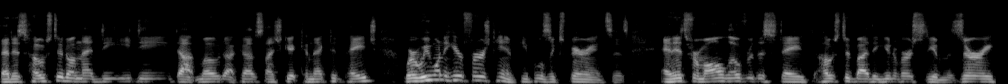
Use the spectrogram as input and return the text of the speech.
that is hosted on that ded.mo.gov slash get connected page where we want to hear firsthand people's experiences. And it's from all over the state hosted by the university of missouri.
